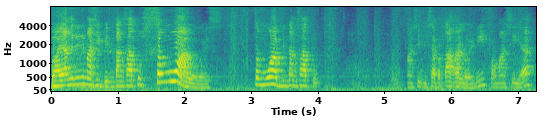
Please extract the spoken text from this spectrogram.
Bayangin ini masih bintang satu semua loh guys. Semua bintang satu. Masih bisa bertahan loh ini formasi ya.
